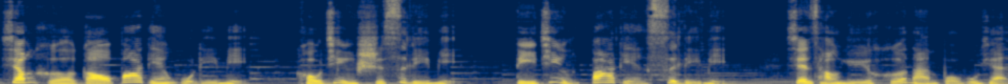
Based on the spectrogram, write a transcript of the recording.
香盒高八点五厘米，口径十四厘米，底径八点四厘米，现藏于河南博物院。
